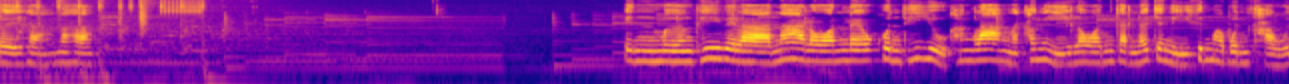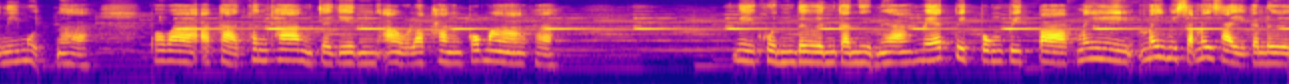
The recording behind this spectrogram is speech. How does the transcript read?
เลยค่ะนะคะ เป็นเมืองที่เวลาหน้าร้อนแล้วคนที่อยู่ข้างล่างนะเขาหนีร้อนกันแล้วจะหนีขึ้นมาบนเขานี้หมดนะคะ เพราะว่าอากาศค่อนข้างจะเย็นเอาระคังก็มาค่ะนี่คนเดินกันเห็นไหมคะแมสปิดปงปิดปากไม่ไม่มีสไม่ใส่กันเลย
